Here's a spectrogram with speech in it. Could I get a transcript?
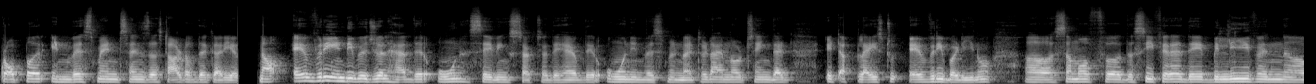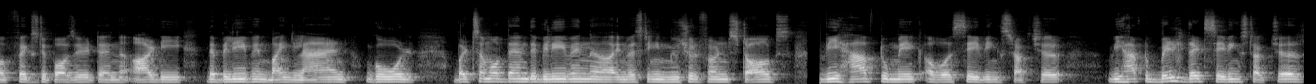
proper investment since the start of their career now every individual have their own saving structure. They have their own investment method. I'm not saying that it applies to everybody you know. Uh, some of uh, the seafarer they believe in uh, fixed deposit and rd they believe in buying land gold. But some of them they believe in uh, investing in mutual funds stocks. We have to make our saving structure we have to build that saving structure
